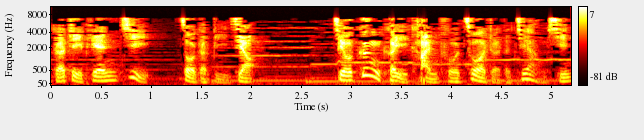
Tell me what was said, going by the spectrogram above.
和这篇记做个比较，就更可以看出作者的匠心。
